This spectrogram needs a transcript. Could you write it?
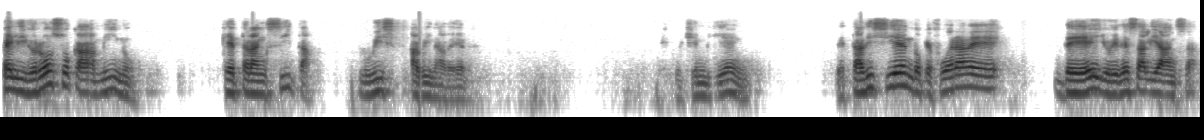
Peligroso camino que transita Luis Abinader. Escuchen bien. Le está diciendo que fuera de, de ellos y de esa alianza,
